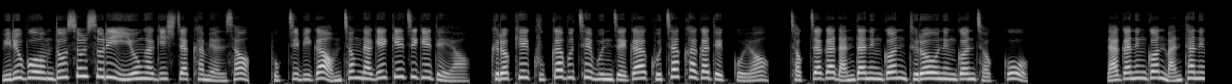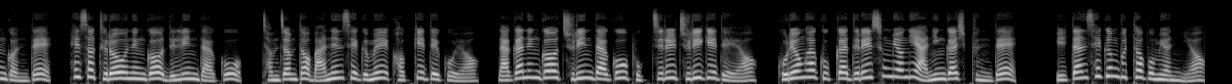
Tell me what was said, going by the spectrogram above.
위료보험도 쏠쏠이 이용하기 시작하면서 복지비가 엄청나게 깨지게 돼요. 그렇게 국가부채 문제가 고착화가 됐고요. 적자가 난다는 건 들어오는 건 적고 나가는 건 많다는 건데 해서 들어오는 거 늘린다고 점점 더 많은 세금을 걷게 되고요. 나가는 거 줄인다고 복지를 줄이게 돼요. 고령화 국가들의 숙명이 아닌가 싶은데 일단 세금부터 보면요.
